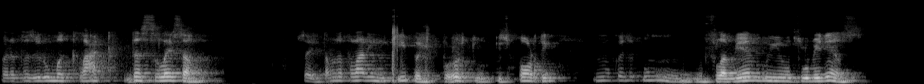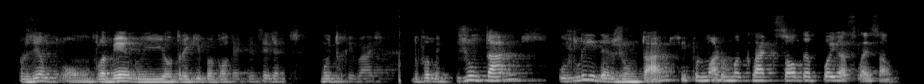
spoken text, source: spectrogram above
para fazer uma claque da seleção. Ou seja, estamos a falar em equipas, Porto e Sporting, uma coisa com um Flamengo e um Fluminense. Por exemplo, um Flamengo e outra equipa qualquer que seja muito rivais do Flamengo. Juntaram-se, os líderes juntaram-se e formaram uma claque só de apoio à seleção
